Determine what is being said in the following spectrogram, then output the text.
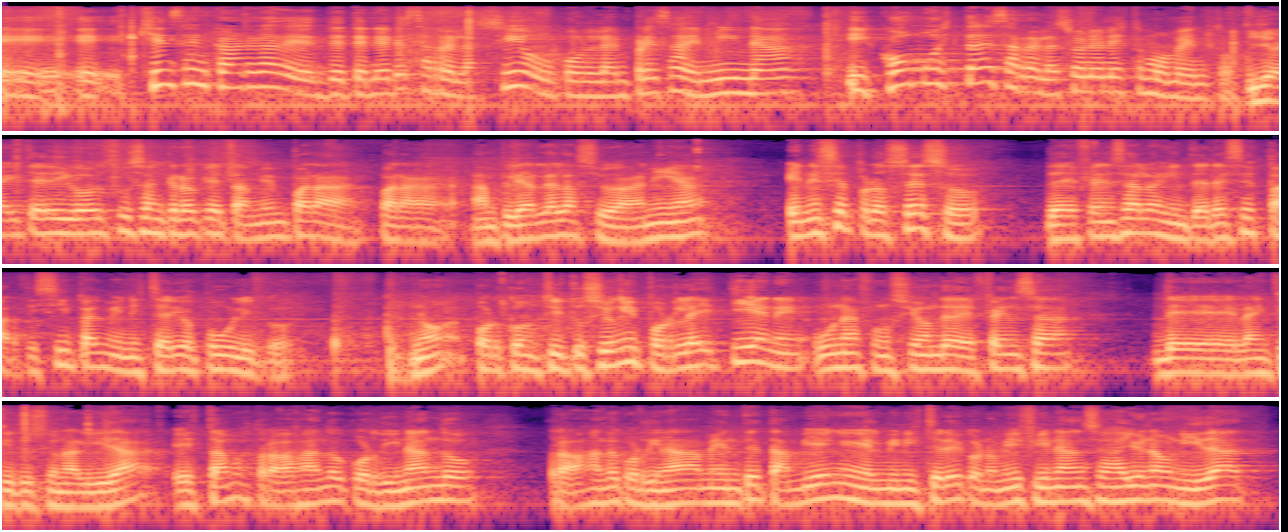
eh, eh, ¿quién se encarga de, tener esa relación con la empresa de Mina y cómo está esa relación en este momento? Y ahí te digo, Susan, creo que también para, para ampliarle a la ciudadanía, en ese proceso de defensa de los intereses participa el Ministerio Público, ¿no? Por constitución y por ley tiene una función de defensa de la institucionalidad. Estamos trabajando, coordinando, trabajando coordinadamente. También en el Ministerio de Economía y Finanzas hay una unidad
